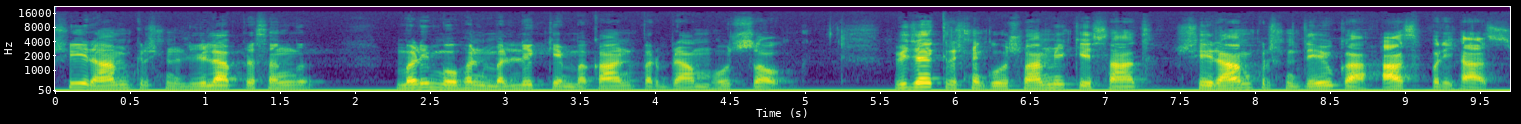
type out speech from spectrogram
श्री रामकृष्ण लीला प्रसंग, मणिमोहन मल्लिक के मकान पर ब्राह्मोत्सव विजय कृष्ण गोस्वामी के साथ श्री रामकृष्ण देव का हास परिहास।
